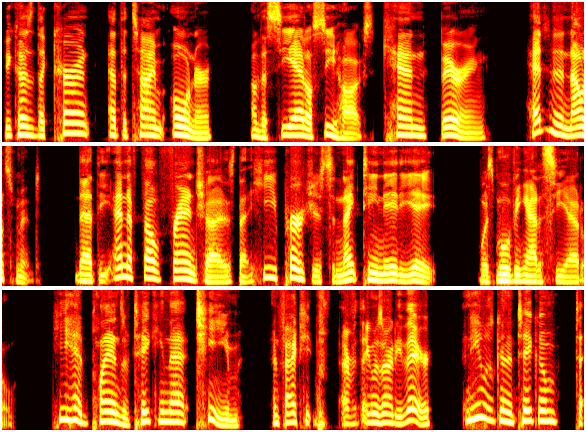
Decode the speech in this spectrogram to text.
because the current, at the time, owner of the Seattle Seahawks, Ken Behring, had an announcement that the NFL franchise that he purchased in 1988 was moving out of Seattle. He had plans of taking that team, in fact, he, everything was already there, and he was going to take them to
